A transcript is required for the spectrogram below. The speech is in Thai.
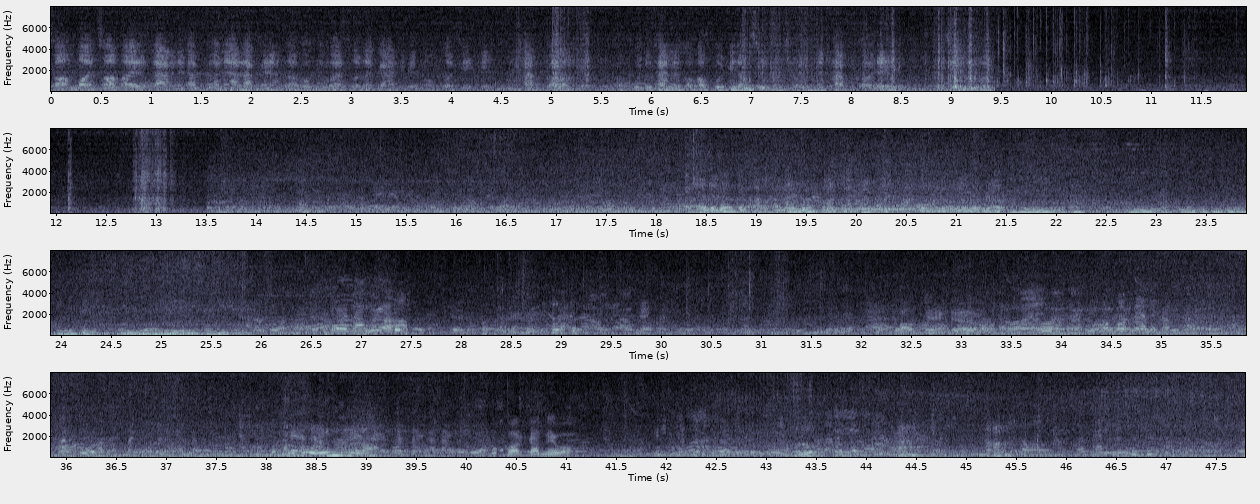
ซ้อมบอลซ้อมอะไรต่างๆนะครับก็น่ารักนะเราก็ถือว่าส่วนราชการเป็นของคนสีเกตนะครับ ก็ขอบคุณทุกท่านแล้วก็ขอบคุณพี่น้องสื่อมวลชนนะครับ ก็ได้เชิญชวนเราจะเริ่มจากฝั่งทางด้านนู้นก่อนนะครับเราเราไปนะครับที่เราไปทางจังหวัดศรีสะเกษตอนนี้ก็มีข้าราชการพวกกอดกันเนี่ยวะอ่าครับ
